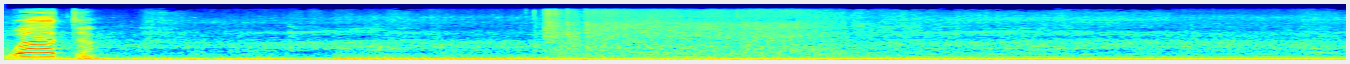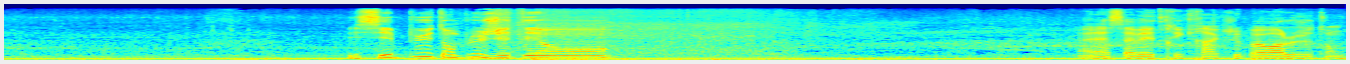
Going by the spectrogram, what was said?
What? Et c'est pute en plus j'étais en... Ah, là ça va être ric je vais pas avoir le jeton.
